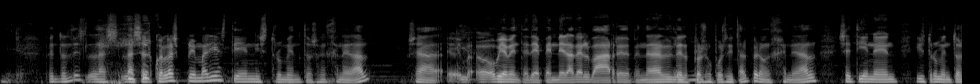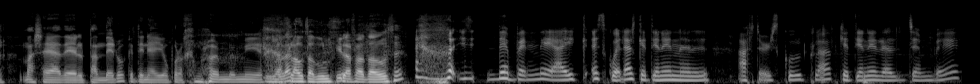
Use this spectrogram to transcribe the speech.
Pero Entonces, ¿las, las escuelas primarias tienen instrumentos en general? O sea, eh, obviamente dependerá del barrio, dependerá del- presupuesto y tal, pero en general se tienen instrumentos más allá del pandero que tenía yo, por ejemplo, en mi Y la flauta dulce. ¿Y la flauta dulce. Depende, hay escuelas que tienen el After School Club, que tienen el djembe,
